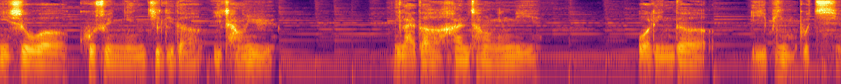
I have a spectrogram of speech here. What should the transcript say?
你是我枯水年纪里的一场雨，你来的酣畅淋漓，我淋得一病不起。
